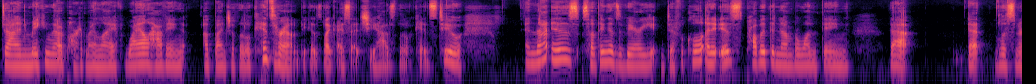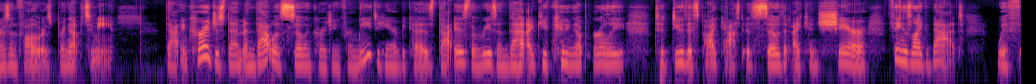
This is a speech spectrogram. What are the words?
done, making that a part of my life while having a bunch of little kids around. Because, like I said, she has little kids too. And that is something that's very difficult. And it is probably the number one thing that that listeners and followers bring up to me that encourages them. And that was so encouraging for me to hear because that is the reason that I keep getting up early to do this podcast is so that I can share things like that with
